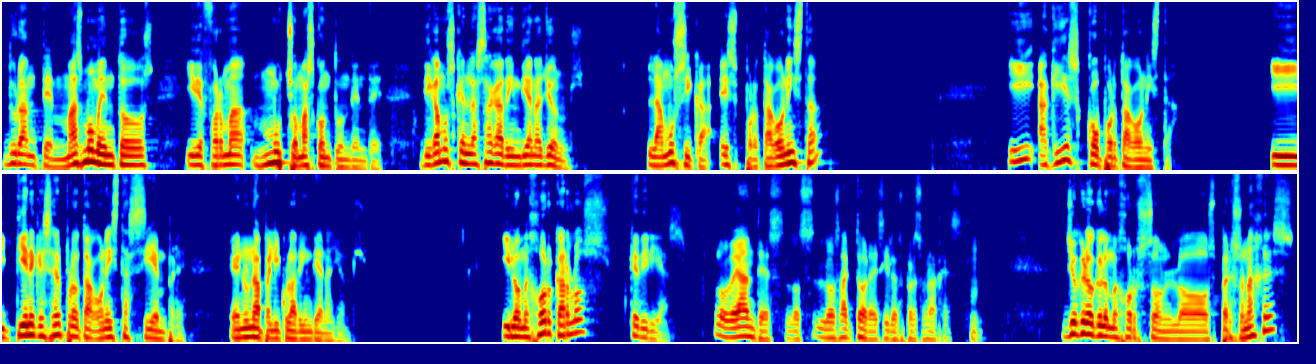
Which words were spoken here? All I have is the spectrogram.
durante más momentos y de forma mucho más contundente. Digamos que en la saga de Indiana Jones la música es protagonista y aquí es coprotagonista. Y tiene que ser protagonista siempre en una película de Indiana Jones. Y lo mejor, Carlos, ¿qué dirías? Lo de antes, los, los actores y los personajes. Yo creo que lo mejor son los personajes,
